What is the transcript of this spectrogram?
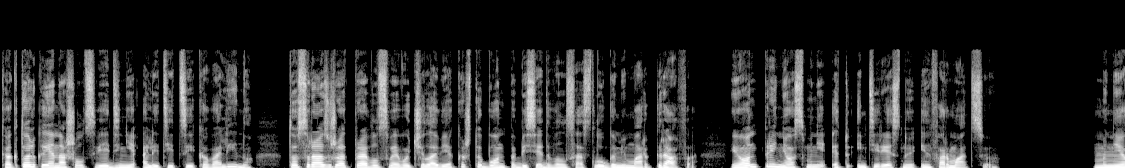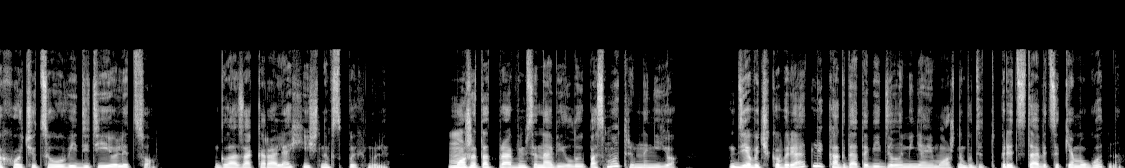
Как только я нашел сведения о Летиции Ковалину, то сразу же отправил своего человека, чтобы он побеседовал со слугами Маркграфа, и он принес мне эту интересную информацию. Мне хочется увидеть ее лицо. Глаза короля хищно вспыхнули. Может, отправимся на виллу и посмотрим на нее? Девочка вряд ли когда-то видела меня, и можно будет представиться кем угодно.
